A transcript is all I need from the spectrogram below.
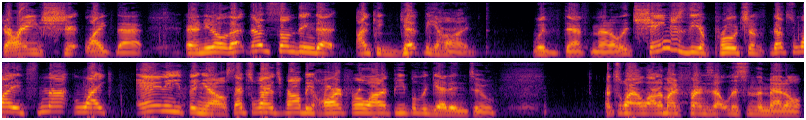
There ain't shit like that. And you know, that that's something that I could get behind with death metal. It changes the approach of that's why it's not like anything else. That's why it's probably hard for a lot of people to get into. That's why a lot of my friends that listen to metal,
